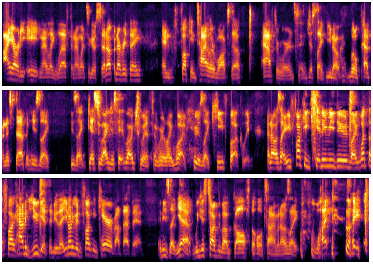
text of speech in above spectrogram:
I already ate and I like left and I went to go set up and everything. And fucking Tyler walks up afterwards and just like, you know, little pep in his step. And he's like, he's like, guess who I just ate lunch with? And we are like, what? He was like, Keith Buckley. And I was like, are you fucking kidding me, dude? Like, what the fuck? How did you get to do that? You don't even fucking care about that band. And he's like, yeah, we just talked about golf the whole time. And I was like, what? like,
